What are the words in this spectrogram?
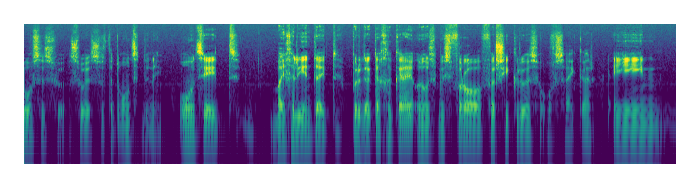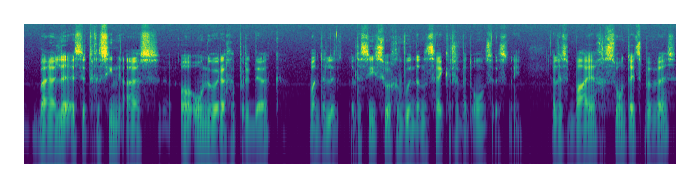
kosse so so soos wat ons doen nie. Ons het by geleentheid produkte gekry en ons moes vra vir sukrose of suiker en by hulle is dit gesien as 'n onnodige produk want hulle hulle is nie so gewoond aan suikers wat ons is nie. Hulle is baie gesondheidsbewus.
